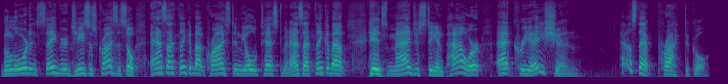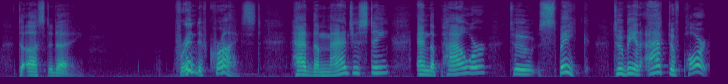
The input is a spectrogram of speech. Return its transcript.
the Lord and Savior Jesus Christ. And so as I think about Christ in the Old Testament, as I think about His majesty and power at creation, how's that practical to us today? Friend, if Christ had the majesty and the power to speak to be an active part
